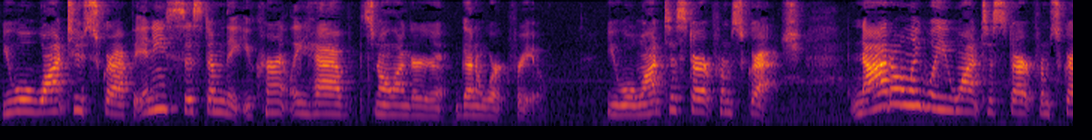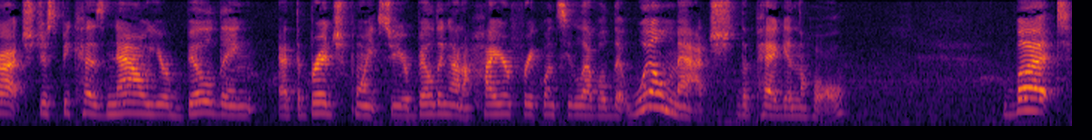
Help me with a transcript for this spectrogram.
you will want to scrap any system that you currently have. It's no longer going to work for you. You will want to start from scratch. Not only will you want to start from scratch just because now you're building at the bridge point, so you're building on a higher frequency level that will match the peg in the hole, but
